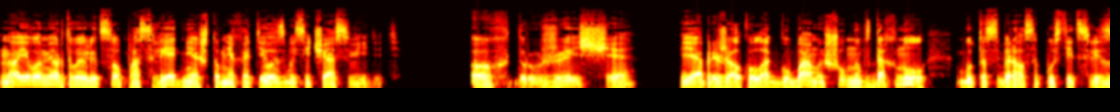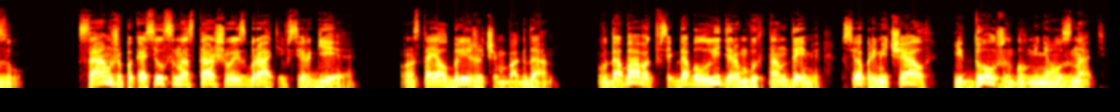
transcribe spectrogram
Но его мертвое лицо последнее, что мне хотелось бы сейчас видеть. «Ох, дружище!» Я прижал кулак к губам и шумно вздохнул, будто собирался пустить слезу. Сам же покосился на старшего из братьев, Сергея. Он стоял ближе, чем Богдан. Вдобавок всегда был лидером в их тандеме, все примечал и должен был меня узнать.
